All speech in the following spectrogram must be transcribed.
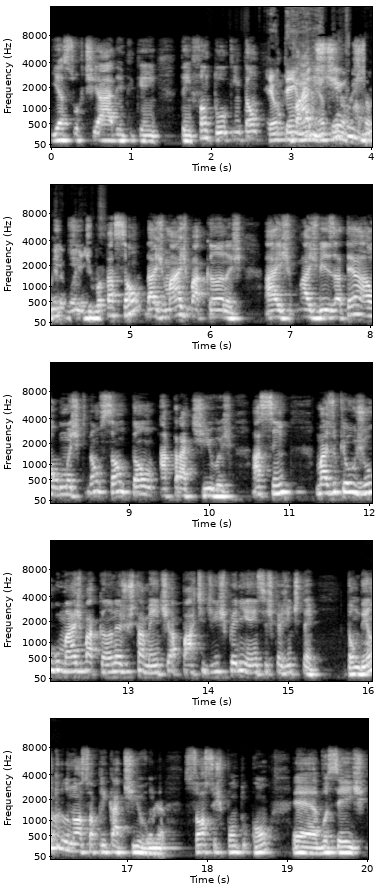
e é sorteada entre quem tem fan token. Então, eu tenho, vários eu tipos tenho de, de votação, das mais bacanas às, às vezes até algumas que não são tão atrativas assim, mas o que eu julgo mais bacana é justamente a parte de experiências que a gente tem. Então, dentro do nosso aplicativo, né, sócios.com, é, vocês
